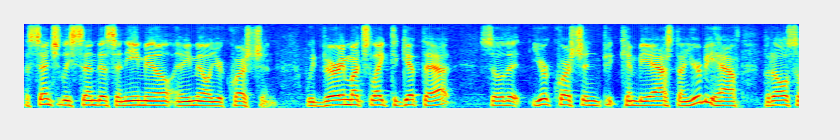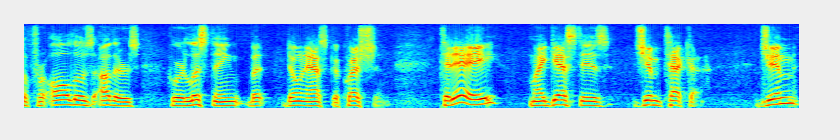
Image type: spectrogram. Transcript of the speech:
essentially send us an email and email your question. We'd very much like to get that so that your question can be asked on your behalf, but also for all those others who are listening but don't ask a question. Today, my guest is Jim Tecca. Jim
